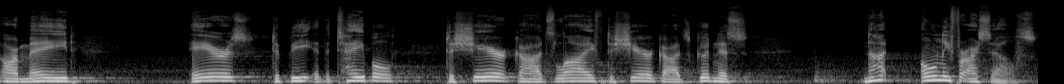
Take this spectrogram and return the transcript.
are made heirs to be at the table to share God's life, to share God's goodness, not only for ourselves,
